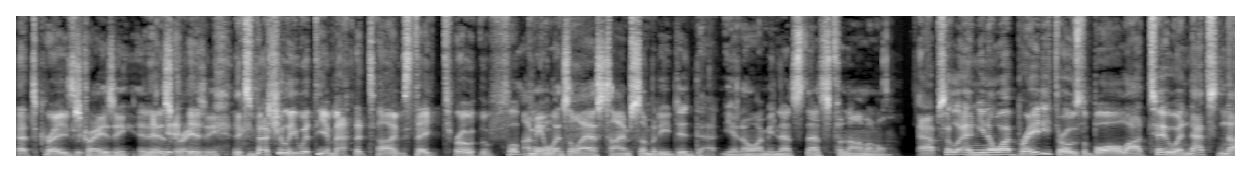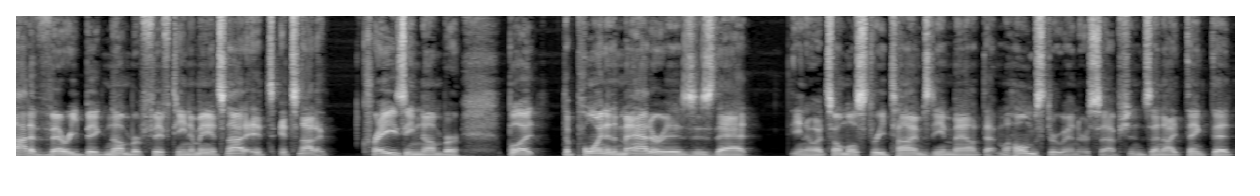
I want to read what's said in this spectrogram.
that's crazy. It's crazy. It is crazy. especially with the amount of times they throw the football. I mean, when's the last time somebody did that? You know, I mean, that's that's phenomenal. Absolutely. And you know what? Brady throws the ball a lot too. And that's not a very big number, 15. I mean, it's not it's it's not a crazy number, but the point of the matter is is that, you know, it's almost three times the amount that Mahomes threw interceptions. And I think that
